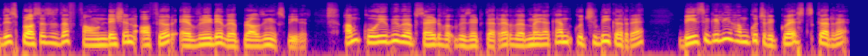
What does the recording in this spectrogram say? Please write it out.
This process is the foundation of your everyday web browsing experience हम कोई भी वेबसाइट विज़िट कर रहे हैं वेब में जाके हम कुछ भी कर रहे हैं बेसिकली हम कुछ रिक्वेस्ट कर रहे हैं,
